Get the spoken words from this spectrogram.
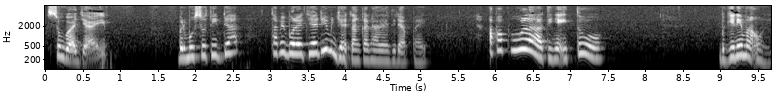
Sungguh ajaib. Bermusuh tidak, tapi boleh jadi menjatangkan hal yang tidak baik. Apa pula artinya itu? Begini Maun,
